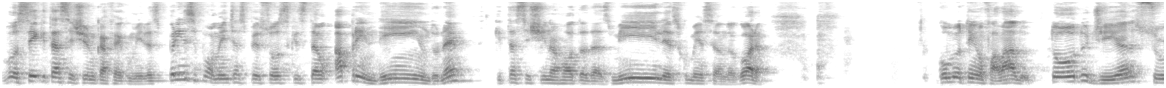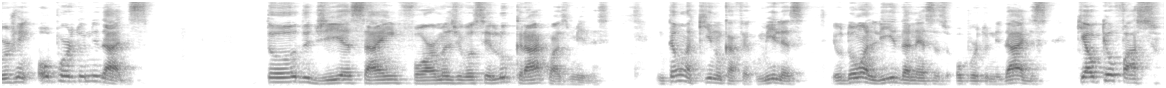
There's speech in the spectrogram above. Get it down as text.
você que está assistindo Café com Milhas, principalmente as pessoas que estão aprendendo, né? Que está assistindo a Rota das Milhas, começando agora. Como eu tenho falado, todo dia surgem oportunidades todo dia saem formas de você lucrar com as milhas. Então, aqui no Café com Milhas, eu dou uma lida nessas oportunidades, que é o que eu faço.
